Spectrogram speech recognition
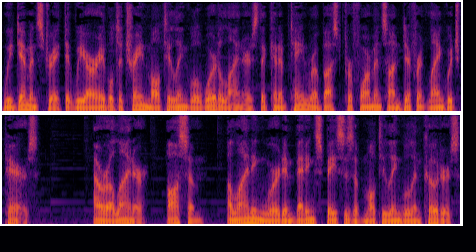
we demonstrate that we are able to train multilingual word aligners that can obtain robust performance on different language pairs. Our aligner, Awesome, Aligning word embedding spaces of multilingual encoders,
